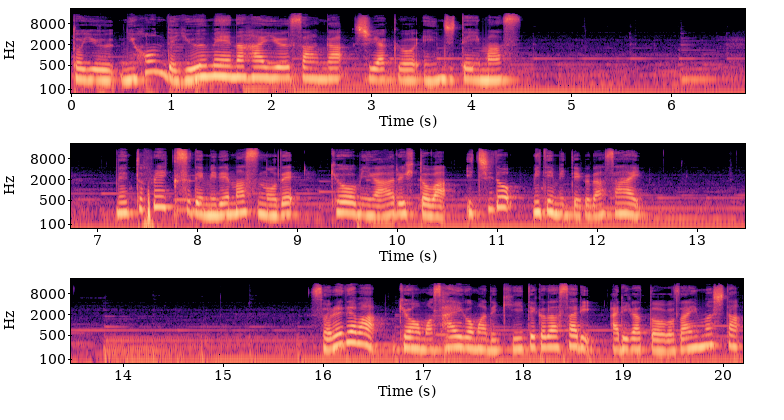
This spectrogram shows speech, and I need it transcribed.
という日本で有名な俳優さんが主役を演じています。ネットフリックスで見れますので興味がある人は一度見てみてください。それでは今日も最後まで聞いてくださりありがとうございました。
